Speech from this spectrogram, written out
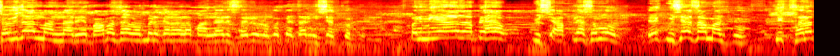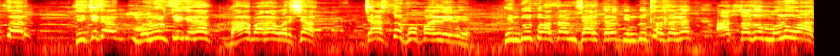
संविधान मानणारे बाबासाहेब आंबेडकरांना मानणारे सर्व लोक त्याचा निषेध करतो. पण मी आज आपल्या विषय आपल्यासमोर एक विषय असा मांडतो की खरं तर ही जी काय मनोवृत्ती गेल्या दहा बारा वर्षात जास्त फोपाळलेली आहे. हिंदुत्वाचा विचार करत हिंदुत्वाचा करत आजचा जो मनुवाद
